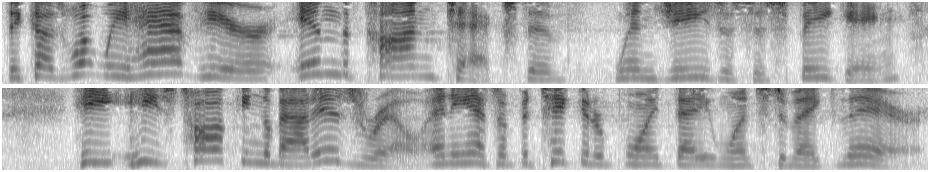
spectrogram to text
Because what we have here in the context of when Jesus is speaking, he, he's talking about Israel, and he has a particular point that he wants to make there.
